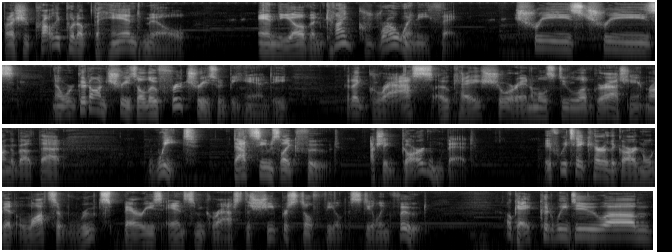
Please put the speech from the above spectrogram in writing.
But I should probably put up the hand mill and the oven. Can I grow anything? Trees, trees. Now we're good on trees, although fruit trees would be handy. Could I grass? Okay, sure. Animals do love grass. You ain't wrong about that. Wheat. That seems like food. Actually, garden bed. If we take care of the garden, we'll get lots of roots, berries, and some grass. The sheep are still field stealing food. Okay, could we do, um,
